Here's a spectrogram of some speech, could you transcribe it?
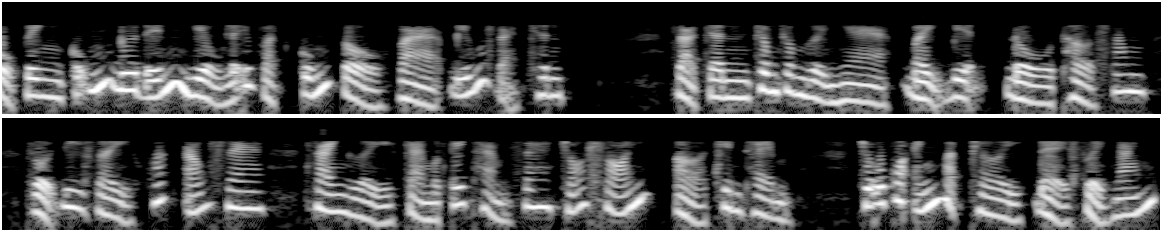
Phổ Vinh cũng đưa đến nhiều lễ vật cúng tổ và biếu giả chân. Giả Trần trông cho người nhà bày biện đồ thở xong rồi đi giày khoác áo ra, sai người trải một cái thảm da chó sói ở trên thềm, chỗ có ánh mặt trời để sưởi nắng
